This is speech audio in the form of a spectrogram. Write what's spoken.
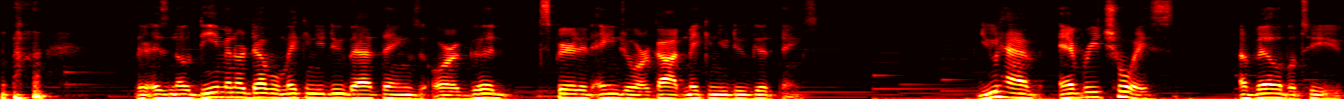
there is no demon or devil making you do bad things, or a good spirited angel or God making you do good things. You have every choice available to you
